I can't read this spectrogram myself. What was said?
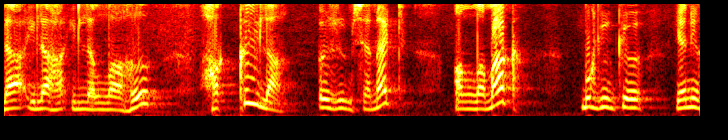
La ilahe illallahı hakkıyla özümsemek, anlamak, bugünkü yani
